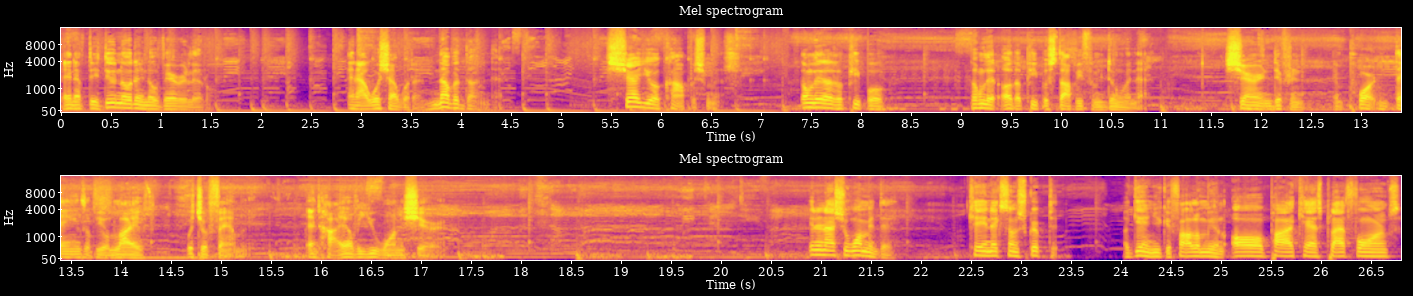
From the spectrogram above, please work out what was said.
And if they do know, they know very little. And I wish I would have never done that. Share your accomplishments. Don't let other people don't let other people stop you from doing that. Sharing different important things of your life with your family and however you want to share it. International Woman Day. K&X Unscripted. Again, you can follow me on all podcast platforms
